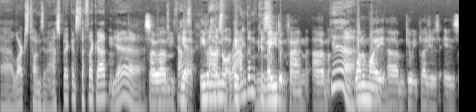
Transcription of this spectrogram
uh, Lark's Tongues and Aspic and stuff like that. Yeah. Hmm. So um, Jeez, yeah, is- even though I'm not random, a big 'cause- Maiden fan, um, Yeah. one of my um, guilty pleasures is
